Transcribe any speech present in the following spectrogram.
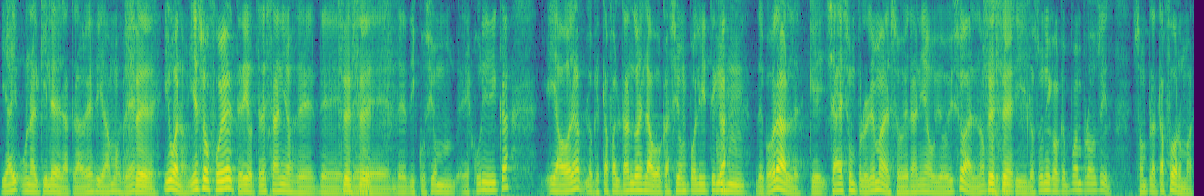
y hay un alquiler a través, digamos, de... Y bueno, y eso fue, te digo, tres años de, de discusión jurídica y ahora lo que está faltando es la vocación política de cobrarles, que ya es un problema de soberanía audiovisual, ¿no? Porque si los únicos que pueden producir son plataformas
